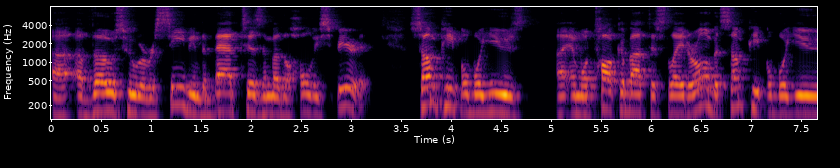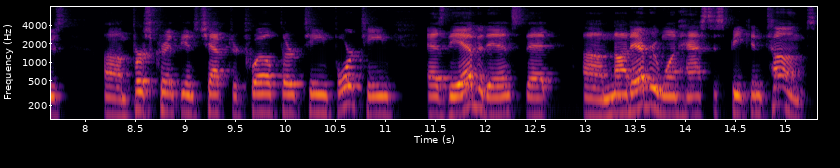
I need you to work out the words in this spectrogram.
uh, of those who were receiving the baptism of the Holy Spirit. Some people will use uh, and we'll talk about this later on, but some people will use um, 1 Corinthians chapter 12, 13, 14 as the evidence that um, not everyone has to speak in tongues.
